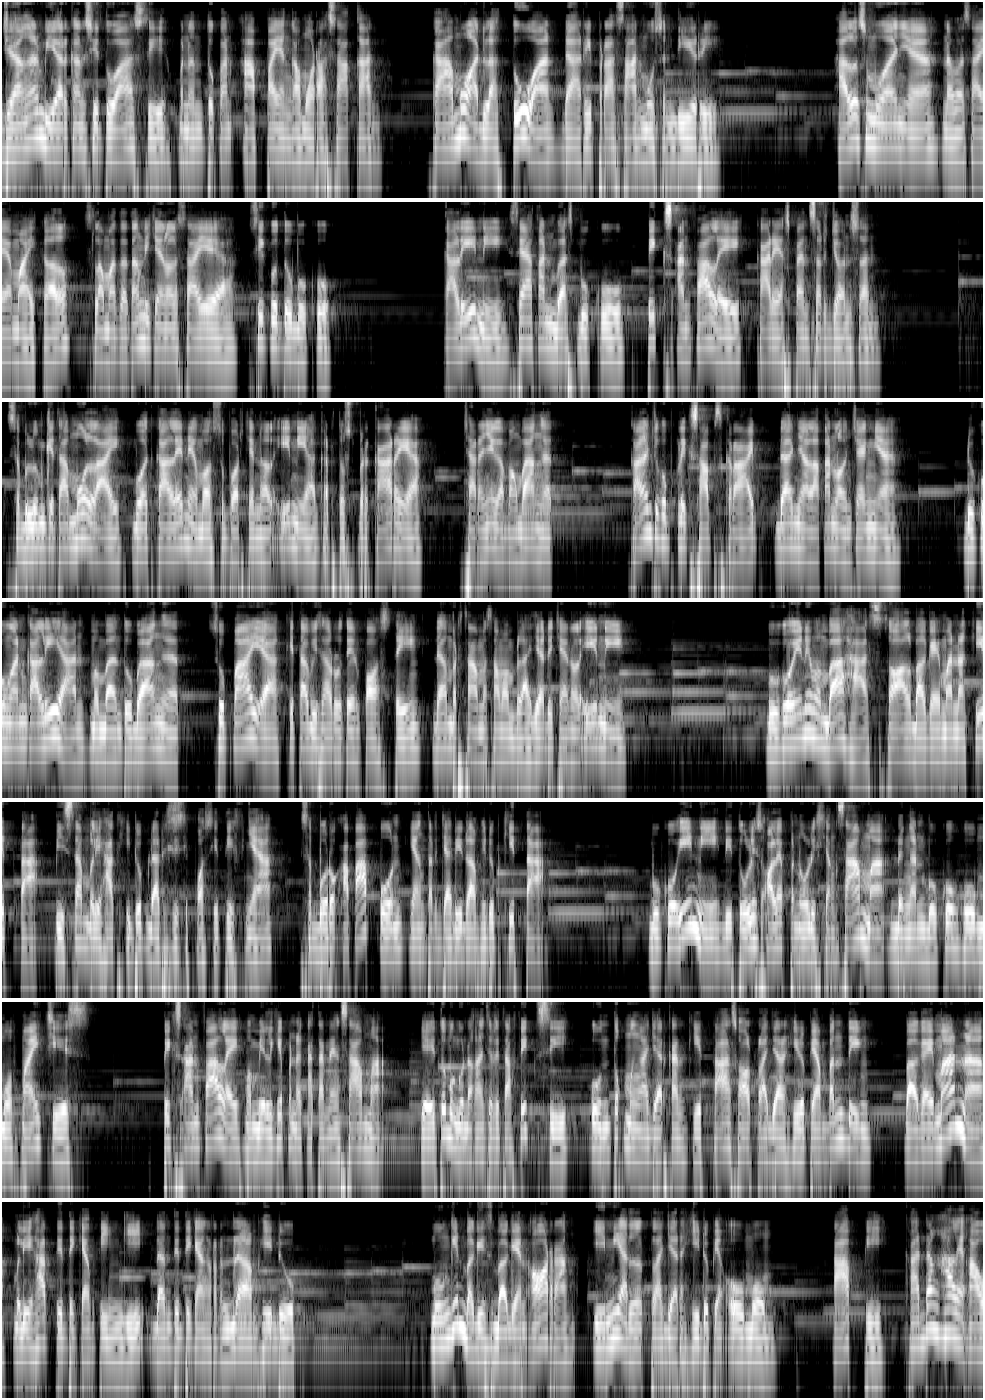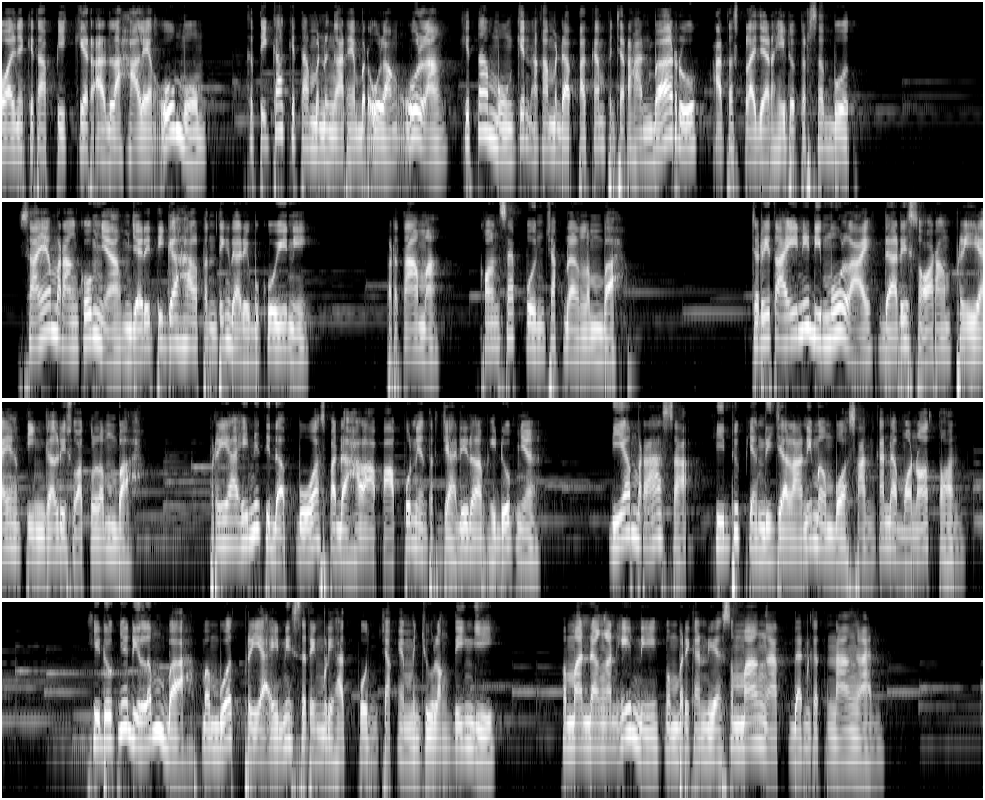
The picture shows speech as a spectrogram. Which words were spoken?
Jangan biarkan situasi menentukan apa yang kamu rasakan. Kamu adalah tuan dari perasaanmu sendiri. Halo semuanya, nama saya Michael. Selamat datang di channel saya, Sikutu Buku. Kali ini saya akan bahas buku Pigs and Valley karya Spencer Johnson. Sebelum kita mulai, buat kalian yang mau support channel ini agar terus berkarya, caranya gampang banget. Kalian cukup klik subscribe dan nyalakan loncengnya Dukungan kalian membantu banget supaya kita bisa rutin posting dan bersama-sama belajar di channel ini. Buku ini membahas soal bagaimana kita bisa melihat hidup dari sisi positifnya, seburuk apa pun yang terjadi dalam hidup kita. Buku ini ditulis oleh penulis yang sama dengan buku Who Moved My Cheese. Pigs and Valley memiliki pendekatan yang sama, yaitu menggunakan cerita fiksi untuk mengajarkan kita soal pelajaran hidup yang penting, bagaimana melihat titik yang tinggi dan titik yang rendah dalam hidup. Mungkin bagi sebagian orang, ini adalah pelajaran hidup yang umum. Tapi, kadang hal yang awalnya kita pikir adalah hal yang umum, ketika kita mendengarnya berulang-ulang, kita mungkin akan mendapatkan pencerahan baru atas pelajaran hidup tersebut. Saya merangkumnya menjadi tiga hal penting dari buku ini. Pertama, konsep puncak dan lembah. Cerita ini dimulai dari seorang pria yang tinggal di suatu lembah. Pria ini tidak puas pada hal apa pun yang terjadi dalam hidupnya. Dia merasa hidup yang dijalani membosankan dan monoton. Hidupnya di lembah membuat pria ini sering melihat puncak yang menjulang tinggi. Pemandangan ini memberikan dia semangat dan ketenangan.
